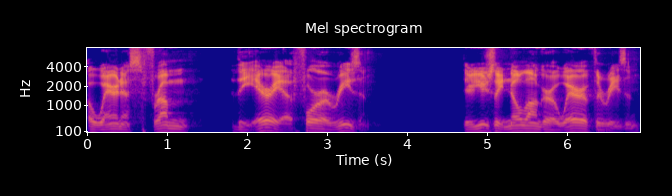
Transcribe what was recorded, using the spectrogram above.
awareness from the area for a reason. They're usually no longer aware of the reason.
